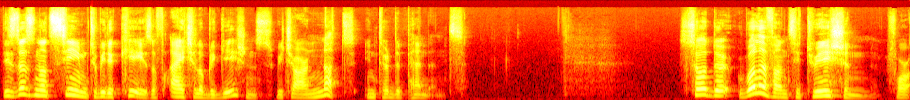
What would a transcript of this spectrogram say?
This does not seem to be the case of IHL obligations, which are not interdependent. So the relevant situation for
